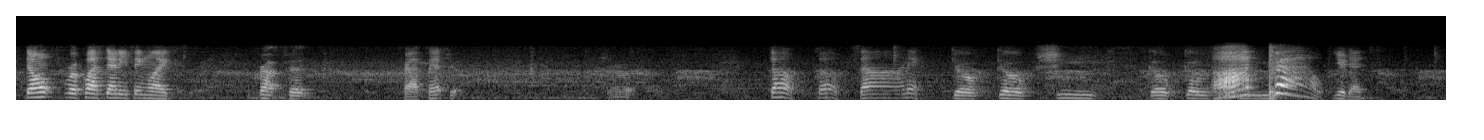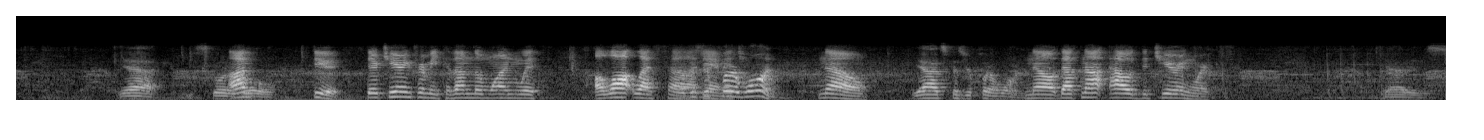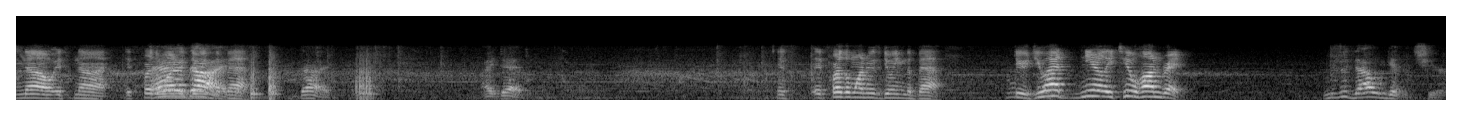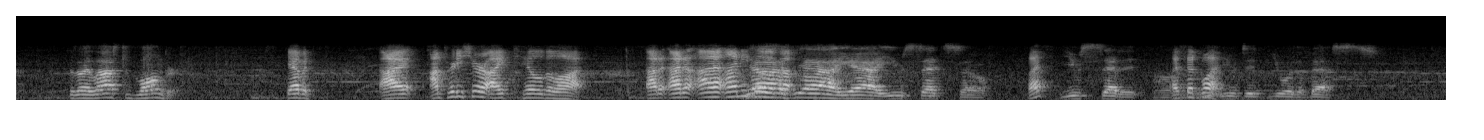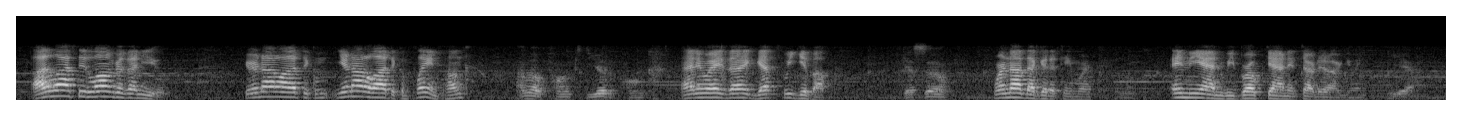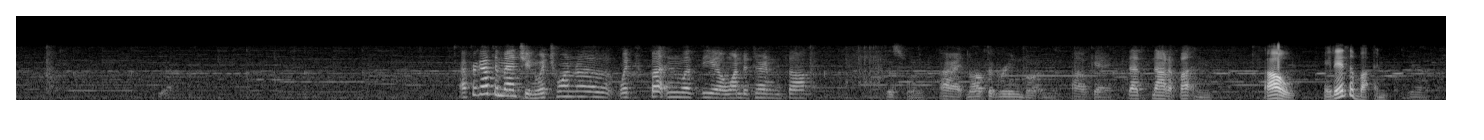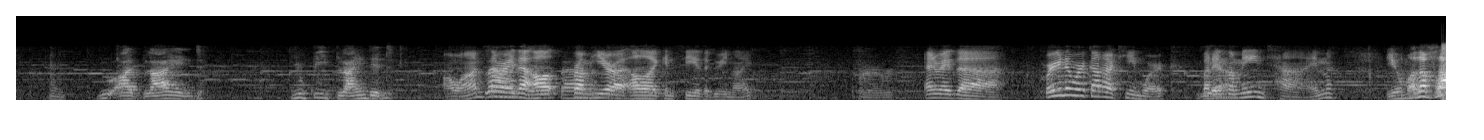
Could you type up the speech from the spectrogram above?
Don't request anything like Crap pit. crap it. Shut up. Go, go, Sonic. Go, go, she. Go, go, Ah, she. pow! You're dead. Yeah, you scored a I'm- goal. Dude, they're cheering for me because I'm the one with a lot less no, uh, because you're player one. No, Yeah, it's because you're player one. no, that's not how the cheering works. Yeah, it is. No, it's not. It's for the And one who's doing the best. Died. I dead. It's it's for the one who's doing the best. Dude, you had nearly 200. Usually that would get the cheer. Because I lasted longer. Yeah, but I I'm pretty sure I killed a lot. I, I, I, I need to look Yeah, up. yeah, yeah, you said so. What? You said it. Um, I said what? You, did. You were the best. I lasted longer than you. You're not allowed to com- you're not allowed to complain, punk. I'm no punk. You're the punk. Anyways, I guess we give up. Guess so. We're not that good at teamwork. In the end, we broke down and started arguing. Yeah. I forgot to mention which one, uh, which button was the uh, one to turn this off. This one. All right. Not the green button. Okay, that's not a button. Oh, it is a button. Yeah. You are blind. You be blinded. Oh, I'm Blah, sorry that all, from here I- all. I can see is a green light. Whatever. Anyways, uh, we're gonna work on our teamwork, but in the meantime, you motherfucker!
